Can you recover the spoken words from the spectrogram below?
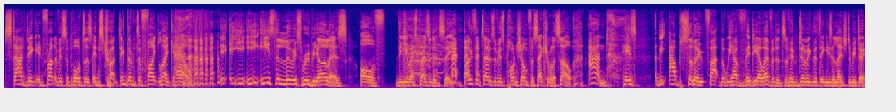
standing in front of his supporters, instructing them to fight like hell. he, he, he's the Luis Rubiales of the US presidency, both in terms of his penchant for sexual assault and his the absolute fact that we have video evidence of him doing the thing he's alleged to be doing.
